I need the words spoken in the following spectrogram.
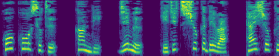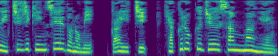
高校卒、管理、事務、技術職では、退職一時金制度のみ、外地、163万円、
